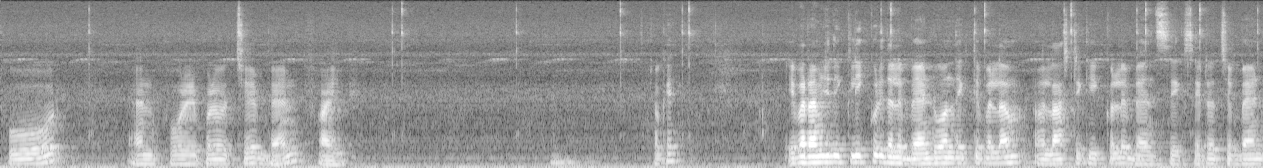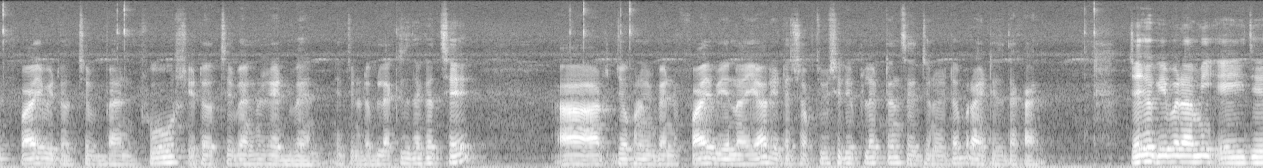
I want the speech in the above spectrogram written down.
four and four এর পরে হচ্ছে ব্যান্ড ফাইভ ওকে এবার আমি যদি ক্লিক করি, তাহলে ব্যান্ড ওয়ান দেখতে পেলাম। লাস্টে ক্লিক করলে ব্যান্ড সিক্স এটা হচ্ছে ব্যান্ড ফাইভ এটা হচ্ছে ব্যান্ড ফোর সেটা হচ্ছে ব্যান্ড রেড ব্যান্ড এর জন্য এটা ব্ল্যাকিস দেখাচ্ছে। আর যখন আমি ব্যান্ড ফাইভ এনআইআর এটা সবচেয়ে বেশি রিফ্লেক্টেন্স এর জন্য এটা ব্রাইটেস দেখায়। যাই হোক, এবার আমি এই যে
